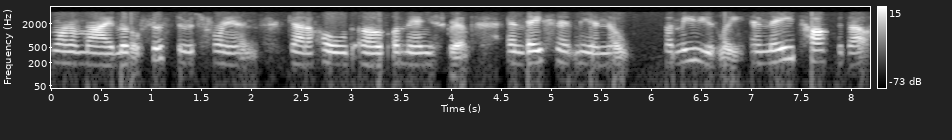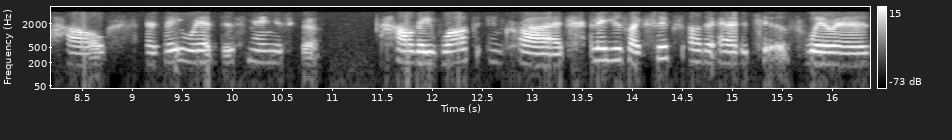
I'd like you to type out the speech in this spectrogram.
one of my little sister's friends got a hold of a manuscript, and they sent me a note immediately. And they talked about how, as they read this manuscript, how they rocked and cried, and they used like six other adjectives, whereas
